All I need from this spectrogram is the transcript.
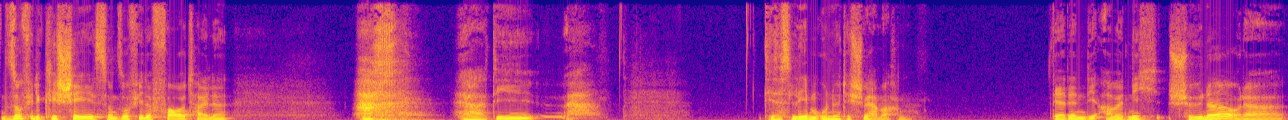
So viele Klischees und so viele Vorurteile, ach, ja, die, die das Leben unnötig schwer machen. Wäre denn die Arbeit nicht schöner oder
